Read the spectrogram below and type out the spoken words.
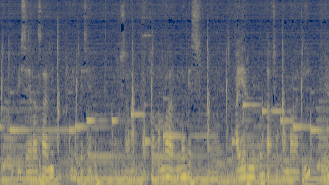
Tapi saya rasa ini cukup ya guys ya. Tak usah, tak usah tambah lagi lah guys. Airnya pun tak usah tambah lagi ya.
